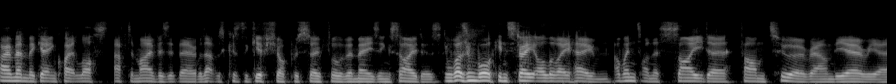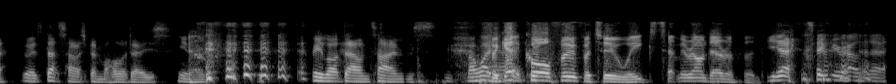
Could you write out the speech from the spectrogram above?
I remember getting quite lost after my visit there, but that was because the gift shop was so full of amazing ciders. I wasn't walking straight all the way home. I went on a cider farm tour around the area. That's how I spend my holidays, you know. Pre-lockdown times. Forget Corfu for two weeks. Take me around Hereford. Yeah, take me around there.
